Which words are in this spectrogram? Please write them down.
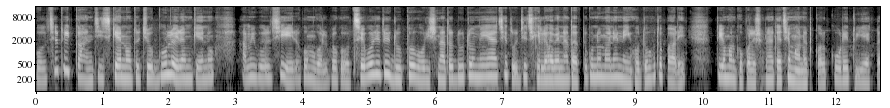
বলছে, তুই কাঁদছিস কেন? তো চোখগুলো এরম কেন? আমি বলছি, এরকম গল্প করছে বলছি, তুই দুঃখ করিস না। তো দুটো মেয়ে আছে, তোর যে ছেলে হবে না, তার তো কোনো মানে নেই। হতেও হতে পারে। তুই আমার গোপাল সোনার কাছে মানত কর, করে তুই একটা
